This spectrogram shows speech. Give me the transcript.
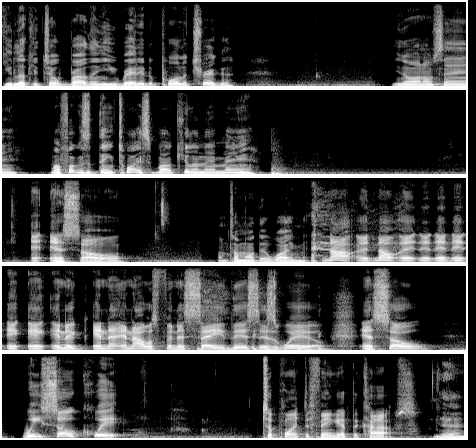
you look at your brother and you ready to pull the trigger. You know what I'm saying? Motherfuckers would think twice about killing that man. And, and so I'm talking about that white man. no, no, and and and and and, and, and, and I was finna say this as well. And so we so quick to point the finger at the cops. Yeah.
